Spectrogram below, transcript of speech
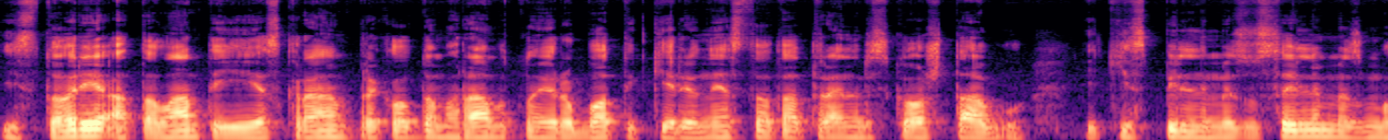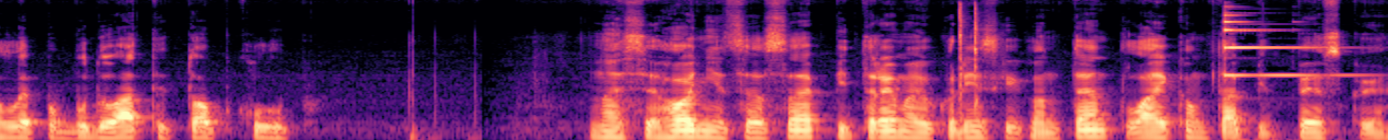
Історія Аталанти є яскравим прикладом грамотної роботи керівництва та тренерського штабу, які спільними зусиллями змогли побудувати топ-клуб. На сьогодні це все. Підтримай український контент лайком та підпискою.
